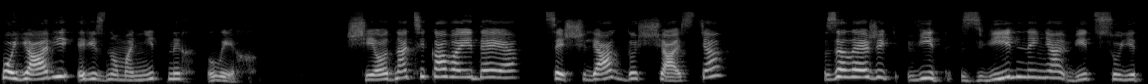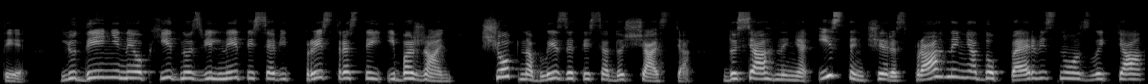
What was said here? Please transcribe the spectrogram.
появі різноманітних лих. Ще одна цікава ідея це шлях до щастя залежить від звільнення від суєти. Людині необхідно звільнитися від пристрастей і бажань, щоб наблизитися до щастя, досягнення істин через прагнення до первісного злиття,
